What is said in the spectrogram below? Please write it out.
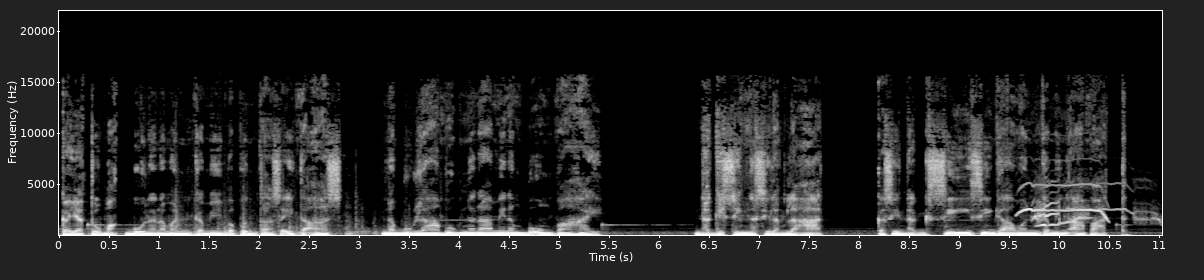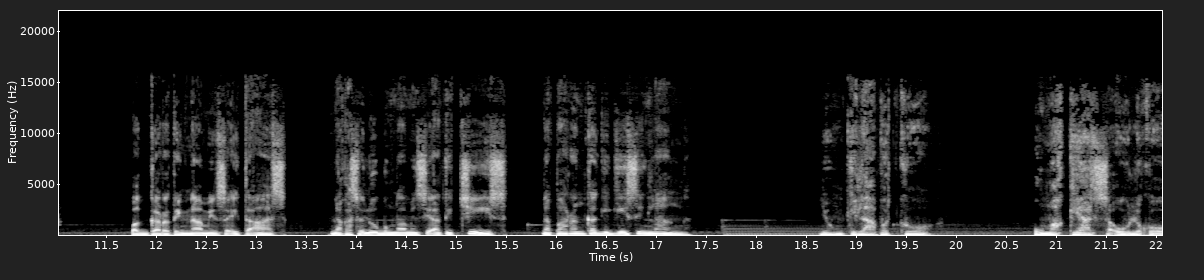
Kaya tumakbo na naman kami papunta sa itaas. Nabulabog na namin ang buong bahay. Nagising na silang lahat kasi nagsisigawan kaming apat. Pagkarating namin sa itaas, nakasalubong namin si Ate Cheese na parang kagigising lang. Yung kilabot ko, umakyat sa ulo ko.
